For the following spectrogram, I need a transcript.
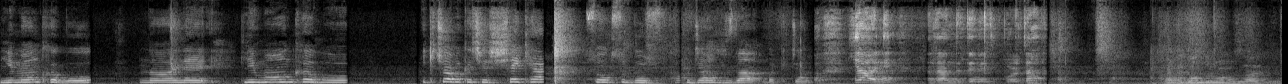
limon kabuğu, nane, limon kabuğu, 2 çorba kaşığı şeker, soğuk su, buz. Yapacağımıza bakacağım. Yani neden de denedik burada. Ama dondurmamız var gibi.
